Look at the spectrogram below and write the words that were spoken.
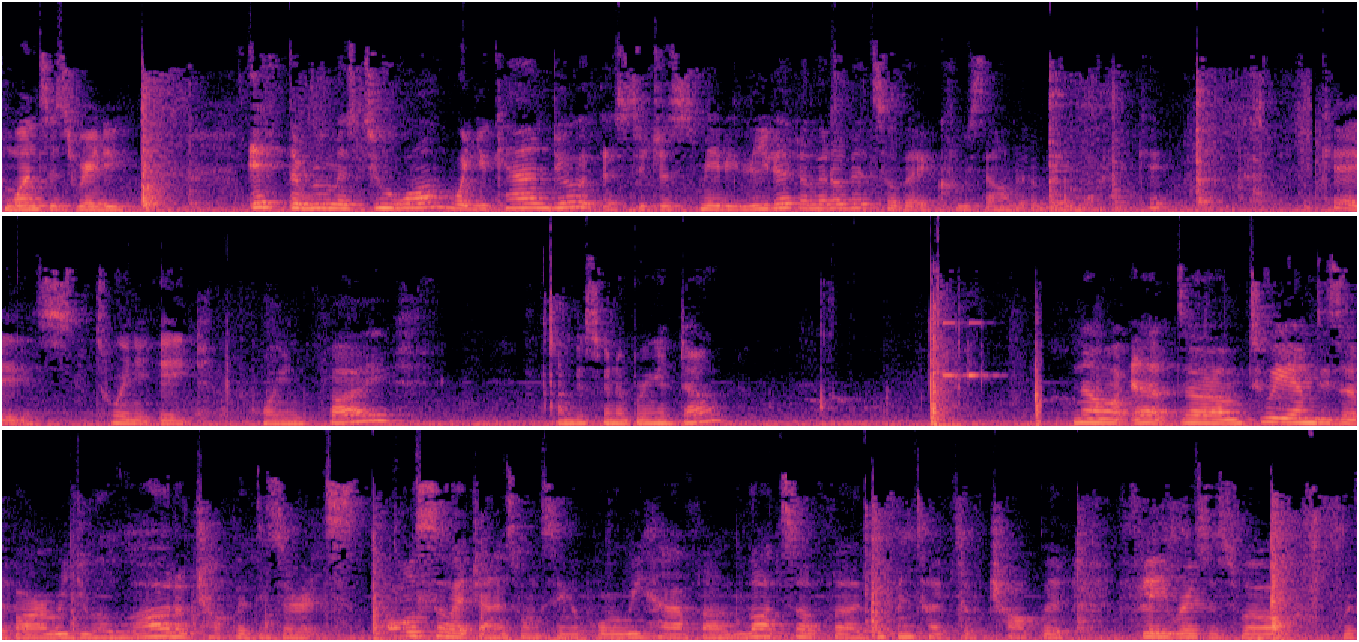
once it's ready. If the room is too warm, what you can do is to just maybe leave it a little bit so that it cools down a little bit more, okay? Okay, it's 28.5. I'm just gonna bring it down. Now at um, 2 a.m. dessert bar, we do a lot of chocolate desserts. Also at Janice Wong Singapore, we have uh, lots of uh, different types of chocolate flavors as well. We've,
